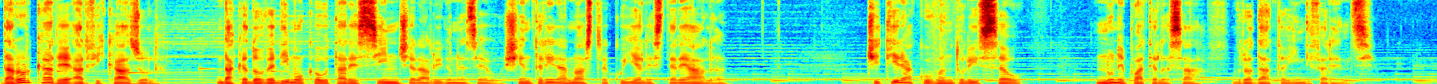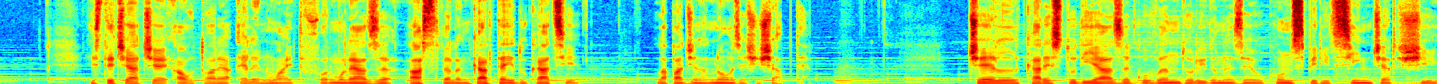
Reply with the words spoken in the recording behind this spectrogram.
Dar oricare ar fi cazul, dacă dovedim o căutare sinceră a lui Dumnezeu și întâlnirea noastră cu El este reală, citirea cuvântului Său nu ne poate lăsa vreodată indiferenți. Este ceea ce autoarea Ellen White formulează astfel în Cartea Educație, la pagina 97 cel care studiază cuvântul lui Dumnezeu cu un spirit sincer și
